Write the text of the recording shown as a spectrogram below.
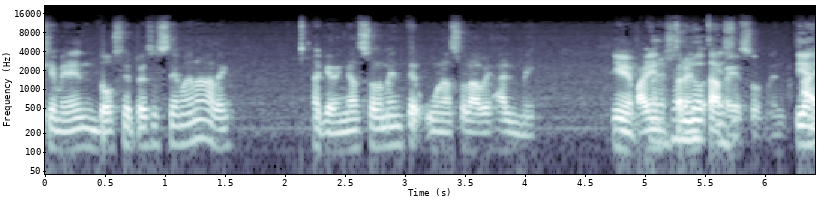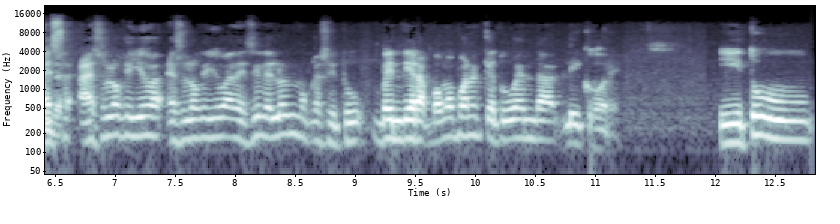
que me den 12 pesos semanales a que vengan solamente una sola vez al mes y me paguen Pero eso es lo- 30 eso- pesos, ¿me A entiendes? eso, a eso es lo que yo iba- eso es lo que yo iba a decir, es lo mismo que si tú vendieras, vamos a poner que tú vendas licores y tú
